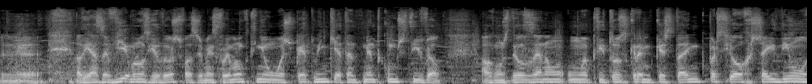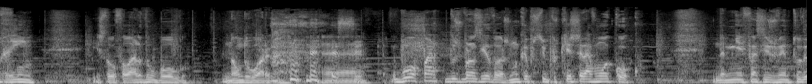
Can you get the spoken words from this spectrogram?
Eh, aliás, havia bronzeadores, se vocês bem se lembram, que tinham um aspecto inquietantemente comestível. Alguns deles eram um apetitoso creme castanho que parecia o recheio de um rim. E estou a falar do bolo, não do órgão. Eh, boa parte dos bronzeadores nunca percebi porque cheiravam a coco. Na minha infância e juventude,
